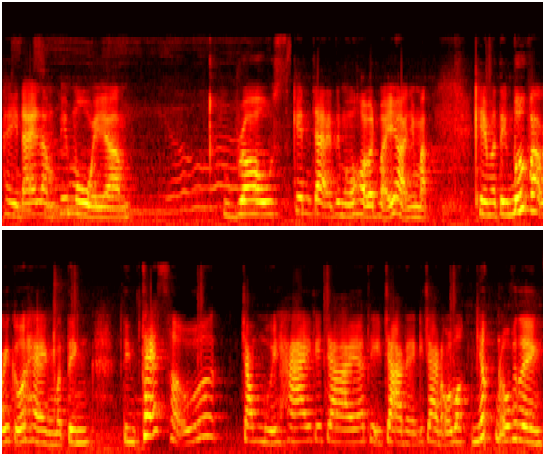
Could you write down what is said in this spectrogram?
thì đây là một cái mùi uh, rose cái chai này tiên mua hồi bên mỹ rồi nhưng mà khi mà tiên bước vào cái cửa hàng mà tiên tiên test thử trong 12 cái chai á, thì chai này cái chai nổi bật nhất đối với tiên.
